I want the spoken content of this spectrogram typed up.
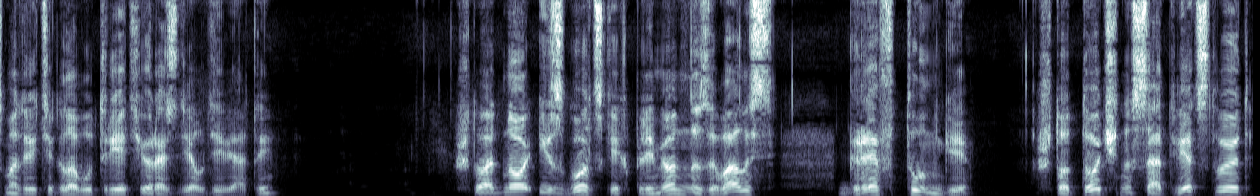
смотрите главу 3, раздел 9, что одно из готских племен называлось Грефтунги, что точно соответствует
